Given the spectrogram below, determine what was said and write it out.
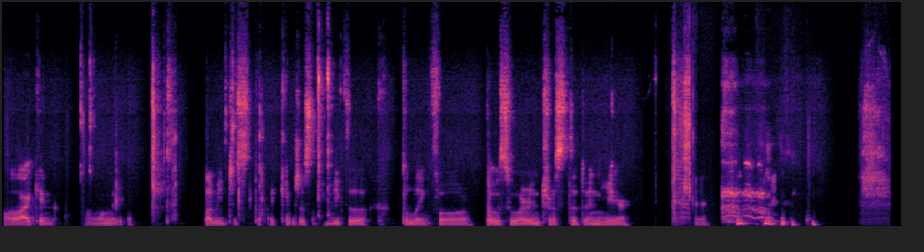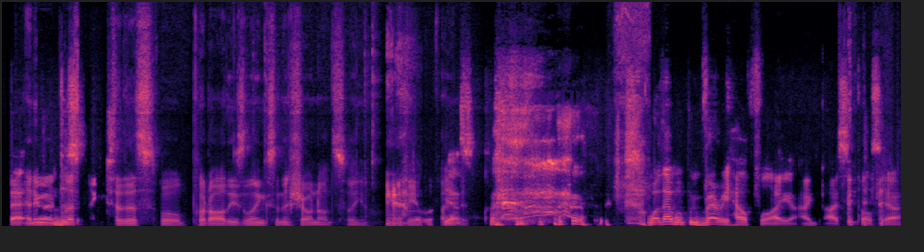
Well, I can let me let me just I can just leave the, the link for those who are interested in here. that, Anyone this- listening to this will put all these links in the show notes so you'll, you'll Yeah. be able to find Yes. well, that would be very helpful. I I, I suppose. Yeah.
